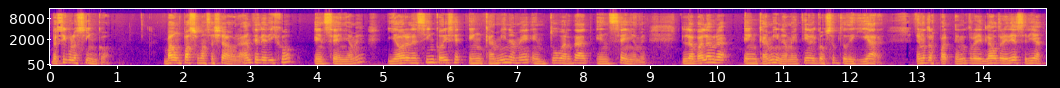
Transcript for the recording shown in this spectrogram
Versículo 5, va un paso más allá ahora. Antes le dijo, enséñame. Y ahora en el 5 dice, encamíname en tu verdad, enséñame. La palabra encamíname tiene el concepto de guiar. En, otras, en otra, la otra idea sería,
